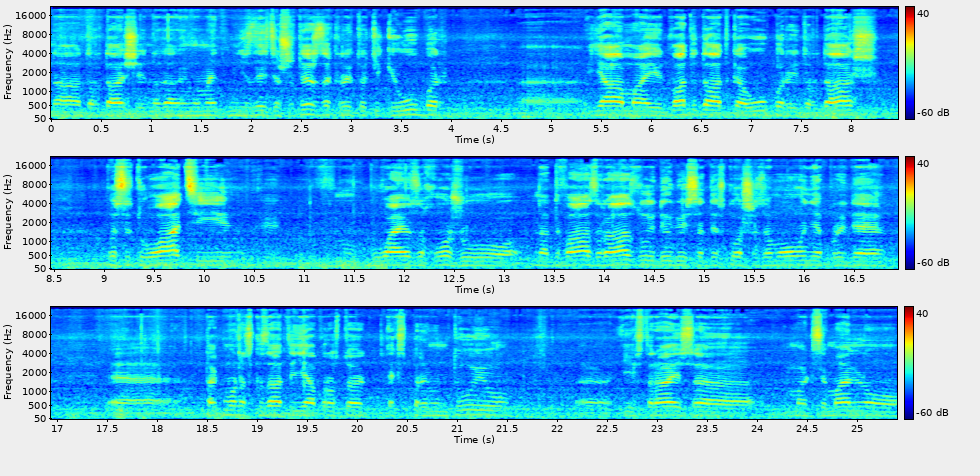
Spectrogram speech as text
На Дордаші на даний момент мені здається, що теж закрито тільки Uber. Е, Я маю два додатка Uber і DoorDash. По ситуації. е, Буває, заходжу на два зразу і дивлюся, де скорше замовлення пройде. Е, Так можна сказати, я просто експериментую і стараюся максимально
